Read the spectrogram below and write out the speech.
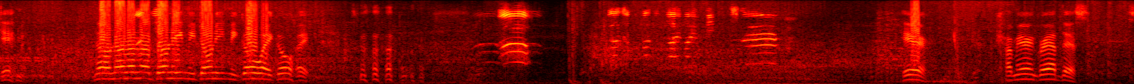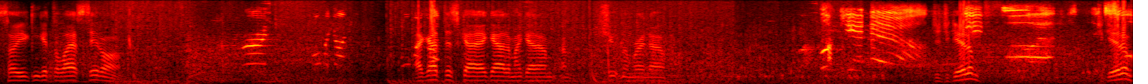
Damn it. No, no, no, no. Don't eat me. Don't eat me. Go away. Go away. Oh! God, I'm about to die by a big sir. Here. Come here and grab this. So you can get the last hit on him. Burn! My god! My I got this guy. I got him. I got him. I'm shooting him right now. Fuck yeah! Did you get him? Did you get him?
